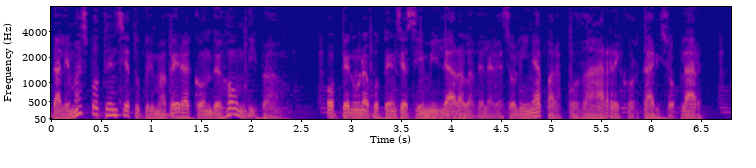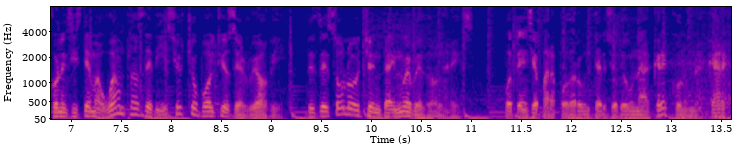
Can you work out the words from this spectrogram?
Dale más potencia a tu primavera con The Home Depot. Obtén una potencia similar a la de la gasolina para podar, recortar y soplar con el sistema OnePlus de 18 voltios de Ryobi desde solo 89 dólares. Potencia para podar un tercio de un acre con una carga.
